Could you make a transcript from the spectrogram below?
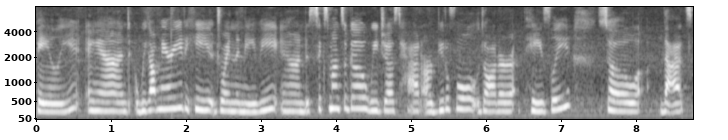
Bailey, and we got married. He joined the Navy, and six months ago, we just had our beautiful daughter, Paisley. So that's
